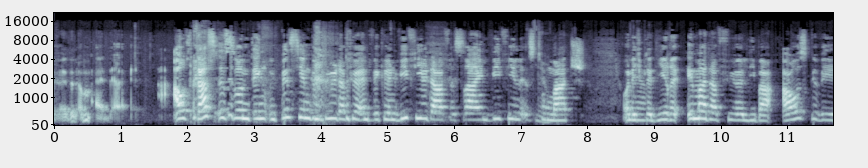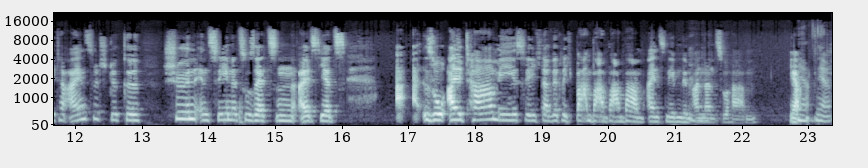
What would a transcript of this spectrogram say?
äh, äh, auch das ist so ein Ding, ein bisschen Gefühl dafür entwickeln, wie viel darf es sein, wie viel ist too much. Und ich plädiere immer dafür, lieber ausgewählte Einzelstücke schön in Szene zu setzen, als jetzt so altarmäßig da wirklich bam, bam, bam, bam, eins neben dem mhm. anderen zu haben. Ja. ja. ja.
